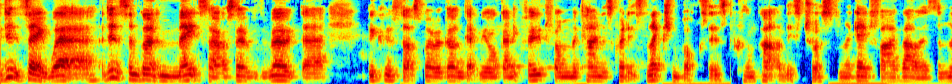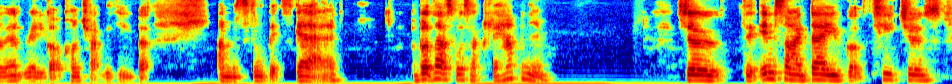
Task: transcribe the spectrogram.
I didn't say where. I didn't say I'm going to my mate's house over the road there because that's where I go and get my organic food from, my kindness credit selection boxes, because I'm part of this trust and I gave five hours and I haven't really got a contract with you, but I'm still a bit scared. But that's what's actually happening. So the inside there, you've got the teachers,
